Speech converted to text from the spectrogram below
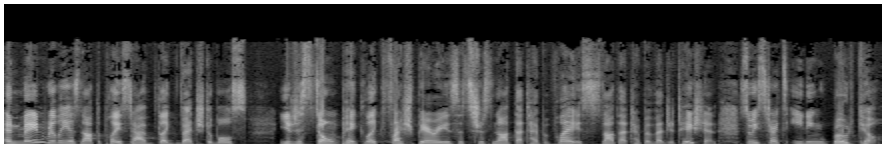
And Maine really is not the place to have like vegetables. You just don't pick like fresh berries. It's just not that type of place. It's not that type of vegetation. So he starts eating roadkill.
